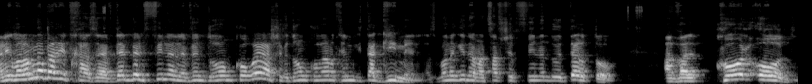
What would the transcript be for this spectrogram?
אני כבר לא מדבר איתך, זה ההבדל בין פינלנד לבין דרום קוריאה, שבדרום קוריאה מתחילים בכיתה ג', אז בוא נגיד המצב של פינלנד הוא יותר טוב, אבל כל עוד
